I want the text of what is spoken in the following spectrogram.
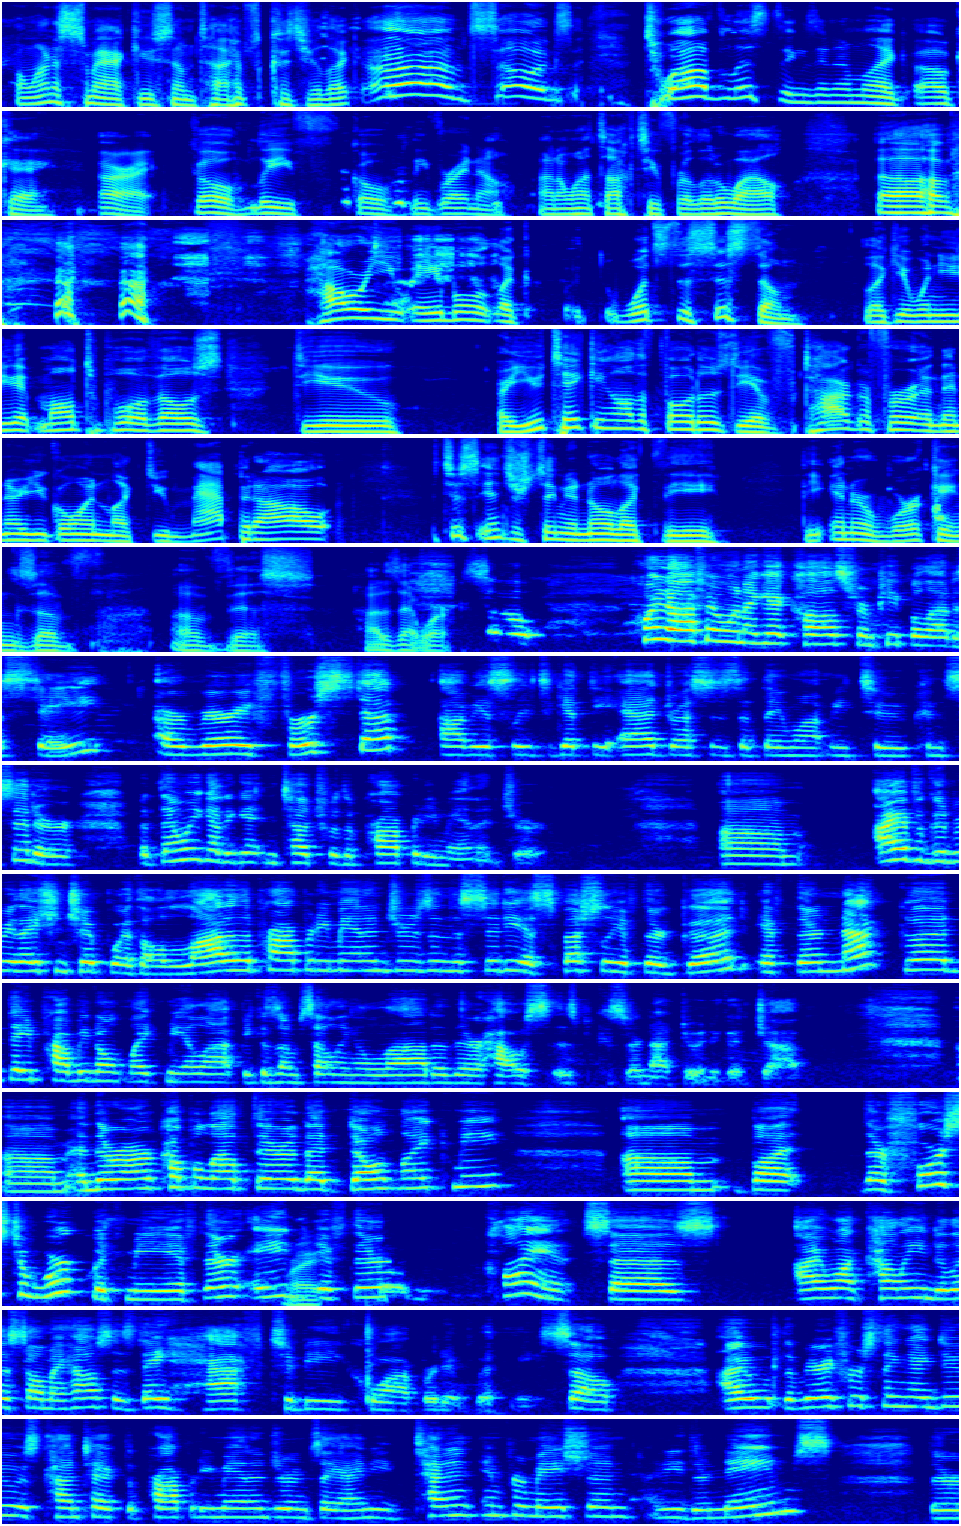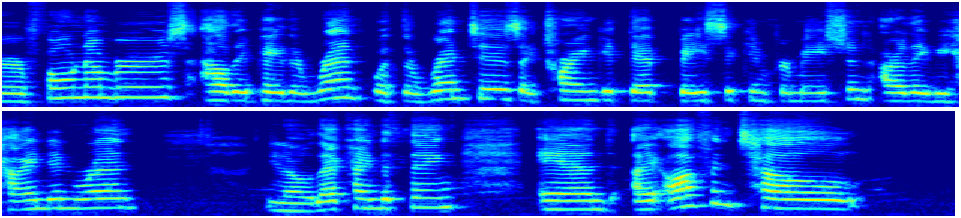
I want to smack you sometimes because you're like, oh, I'm so ex- 12 listings. And I'm like, okay, all right, go, leave, go, leave right now. I don't want to talk to you for a little while. Um, how are you able, like, what's the system? Like, when you get multiple of those, do you, are you taking all the photos? Do you have a photographer? And then are you going, like, do you map it out? It's just interesting to know, like, the, the inner workings of, of this. How does that work? So, quite often when I get calls from people out of state, our very first step, obviously, to get the addresses that they want me to consider, but then we got to get in touch with a property manager. Um, I have a good relationship with a lot of the property managers in the city, especially if they're good. If they're not good, they probably don't like me a lot because I'm selling a lot of their houses because they're not doing a good job. Um, and there are a couple out there that don't like me, um, but they're forced to work with me if their aid, Right. if their client says, I want Colleen to list all my houses, they have to be cooperative with me. So I the very first thing I do is contact the property manager and say I need tenant information, I need their names, their phone numbers, how they pay the rent, what the rent is. I try and get that basic information. Are they behind in rent? You know, that kind of thing. And I often tell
